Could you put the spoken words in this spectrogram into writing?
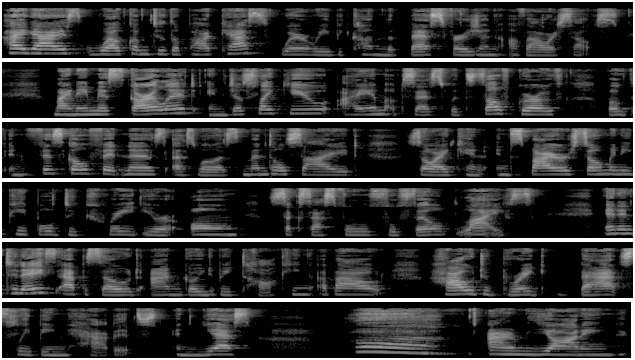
Hi, guys, welcome to the podcast where we become the best version of ourselves. My name is Scarlett, and just like you, I am obsessed with self growth, both in physical fitness as well as mental side, so I can inspire so many people to create your own successful, fulfilled lives. And in today's episode, I'm going to be talking about how to break bad sleeping habits. And yes, I'm ah, yawning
